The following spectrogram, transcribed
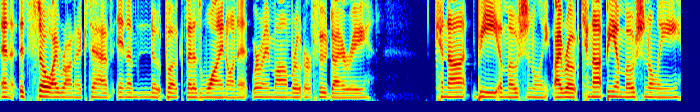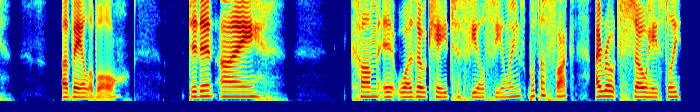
and it's so ironic to have in a notebook that has wine on it, where my mom wrote her food diary. Cannot be emotionally. I wrote cannot be emotionally available. Didn't I come? It was okay to feel feelings. What the fuck? I wrote so hastily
